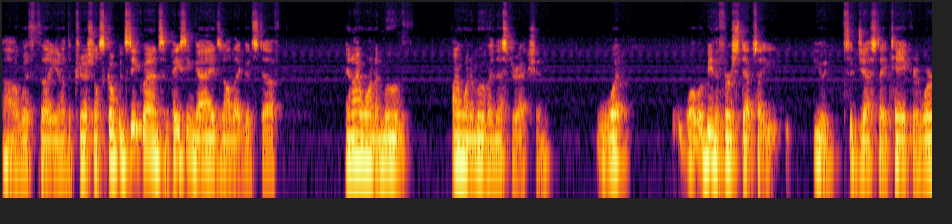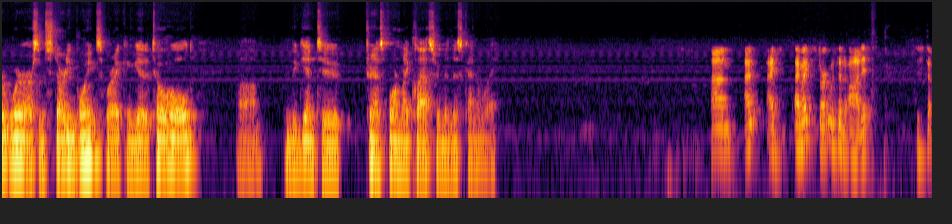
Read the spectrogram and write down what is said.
uh, with uh, you know the traditional scope and sequence and pacing guides and all that good stuff. And I want to move, I want to move in this direction. What what would be the first steps I you would suggest I take, or where where are some starting points where I can get a toehold um, and begin to transform my classroom in this kind of way? Um, I, I, I might start with an audit just to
